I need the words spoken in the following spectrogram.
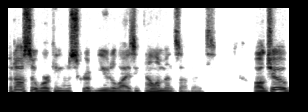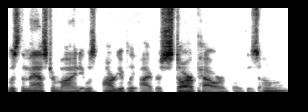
but also working on a script utilizing elements of it. While Jove was the mastermind, it was arguably Ivers' star power, both his own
